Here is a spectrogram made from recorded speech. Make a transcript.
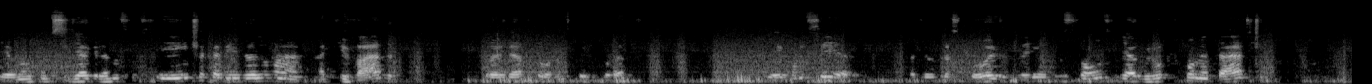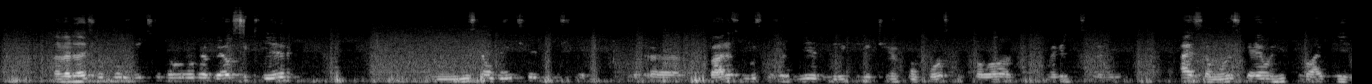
eu não consegui a grana suficiente, acabei dando uma no projeto pelo menos por enquanto. E aí comecei a fazer outras coisas, aí outros sons, e a grupo comentaste. Na verdade foi um convite do Gabriel Siqueira. E inicialmente a gente uh, várias músicas ali, ele que já tinha composto, e falou, como é que ele disse pra mim? Ah, essa música é um riff lá de.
